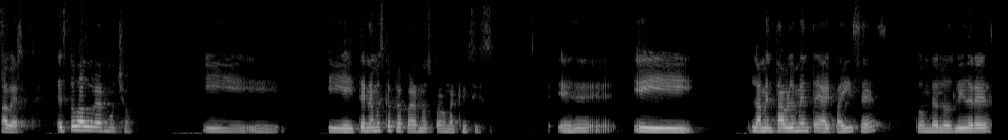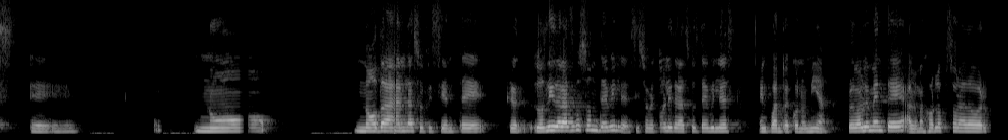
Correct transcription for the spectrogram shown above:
A ver, esto va a durar mucho y, y tenemos que prepararnos para una crisis. Eh, y lamentablemente hay países donde los líderes eh, no, no dan la suficiente los liderazgos son débiles y sobre todo liderazgos débiles en cuanto a economía. Probablemente a lo mejor el observador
